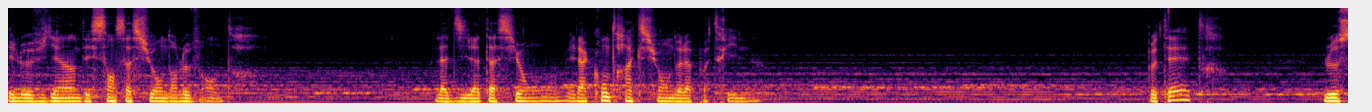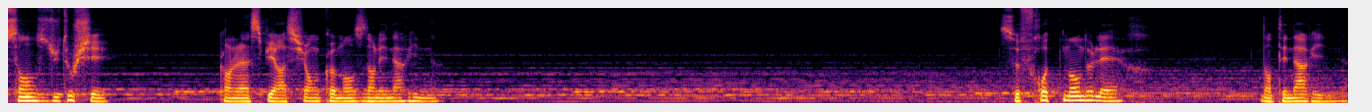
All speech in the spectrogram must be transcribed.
et le vient des sensations dans le ventre, la dilatation et la contraction de la poitrine. Peut-être le sens du toucher quand l'inspiration commence dans les narines. ce frottement de l'air dans tes narines,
